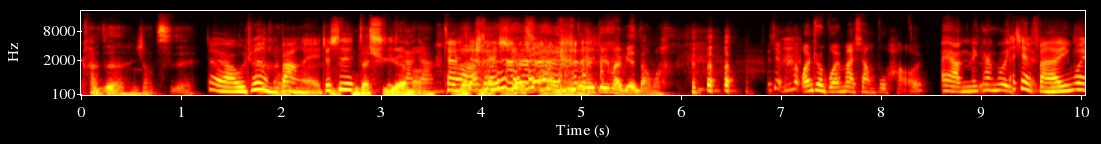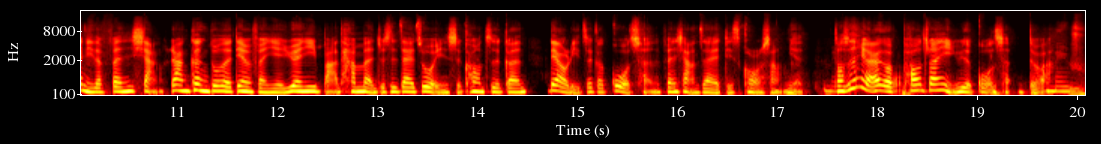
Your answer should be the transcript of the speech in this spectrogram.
看了真的很想吃哎、对啊，我觉得很棒哎，就是你在许愿吗？谢谢大家你在许愿你会给你买便当吗？而且完全不会卖相不好哎。哎呀，你没看过而，且反而因为你的分享，让更多的淀粉也愿意把他们就是在做饮食控制跟料理这个过程分享在 Discord 上面，总是有一个抛砖引玉的过程，对吧？没错，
